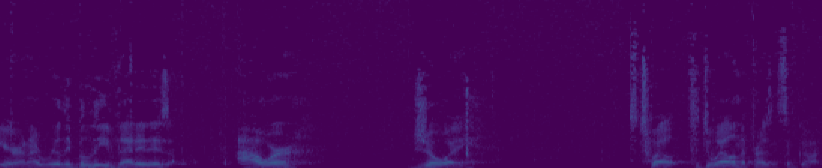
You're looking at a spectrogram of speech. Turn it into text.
here, and I really believe that it is our joy to dwell, to dwell in the presence of God.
